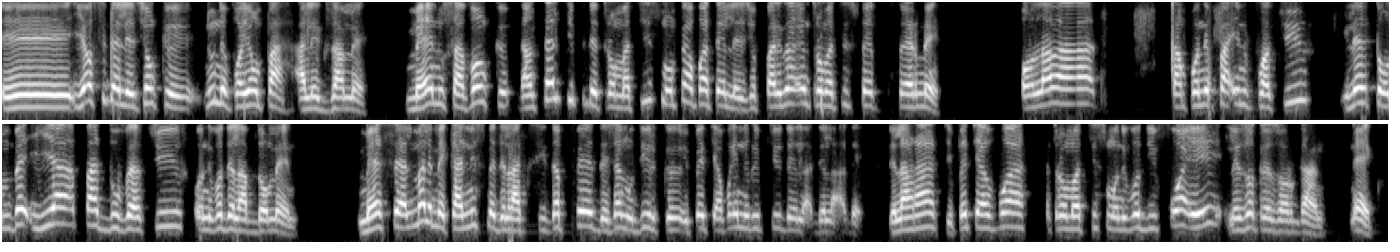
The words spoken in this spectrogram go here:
Et il y a aussi des lésions que nous ne voyons pas à l'examen. Mais nous savons que dans tel type de traumatisme, on peut avoir telle lésion. Par exemple, un traumatisme fermé. On l'a tamponné par une voiture, il est tombé, il n'y a pas d'ouverture au niveau de l'abdomen. Mais seulement le mécanisme de l'accident peut déjà nous dire qu'il peut y avoir une rupture de la, de la rate, il peut y avoir un traumatisme au niveau du foie et les autres organes. Next.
